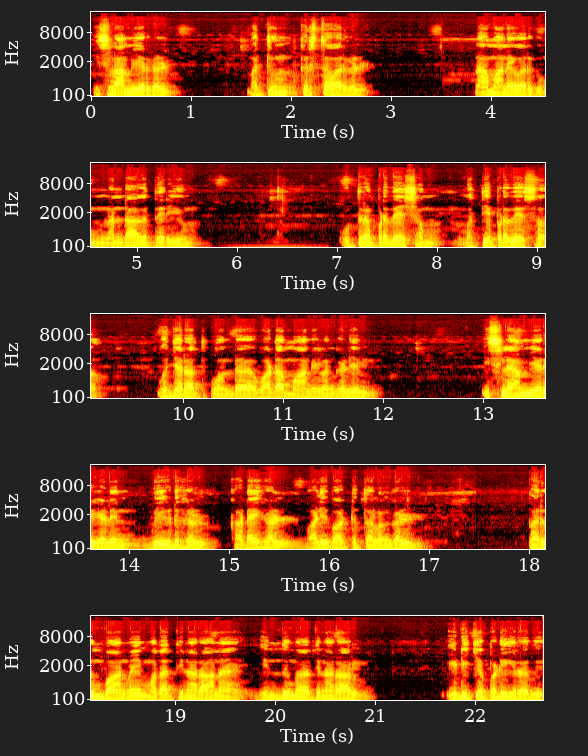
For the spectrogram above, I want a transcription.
இஸ்லாமியர்கள் மற்றும் கிறிஸ்தவர்கள். நாம் அனைவருக்கும் நன்றாக தெரியும். உத்தரப்பிரதேசம் மத்திய பிரதேசம் குஜராத் போன்ற வட மாநிலங்களில் இஸ்லாமியர்களின் வீடுகள் கடைகள் வழிபாட்டு தலங்கள் பெரும்பான்மை மதத்தினரான இந்து மதத்தினரால் இடிக்கப்படுகிறது.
